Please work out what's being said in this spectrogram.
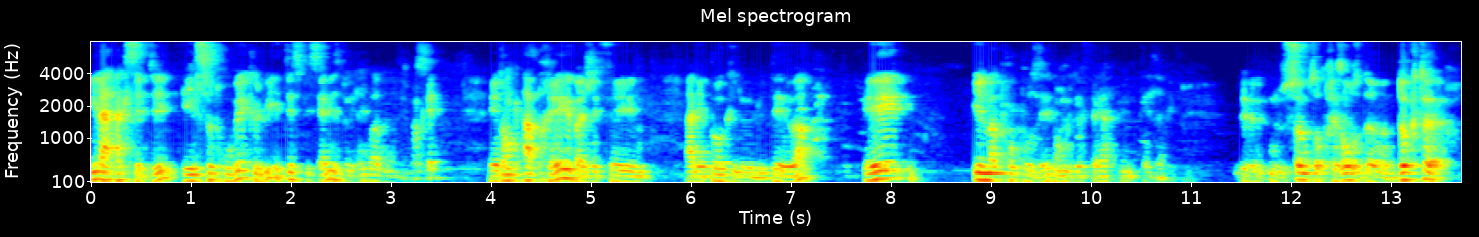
Il a accepté et il se trouvait que lui était spécialiste de Grégoire de Naziance. Ok. Et donc après, bah, j'ai fait à l'époque le, le DEA et il m'a proposé donc de faire une thèse avec lui. Euh, Nous sommes en présence d'un docteur,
